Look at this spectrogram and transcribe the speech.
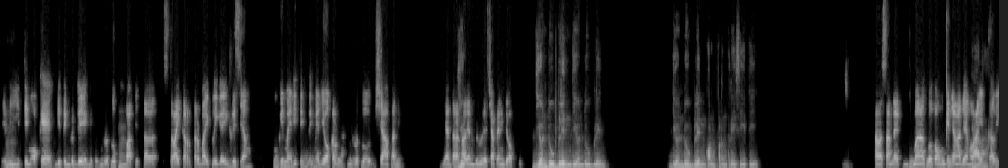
ya, di tim oke, di tim gede gitu. Menurut lu Hmm. eh, striker terbaik Liga Inggris yang mungkin main di tim-tim mediocre lah. Menurut lu siapa nih? Di antara Di- kalian dulu ya, siapa yang jawab? Dion Dublin, Dion Dublin. Dion Dublin Coventry City. Alasannya gimana tuh? Atau mungkin yang ada yang Gak lain lah. kali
